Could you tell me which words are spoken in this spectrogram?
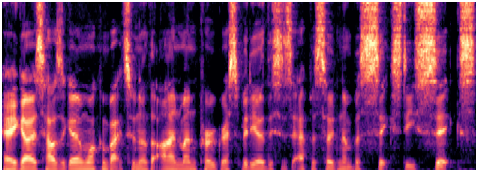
Hey guys, how's it going? Welcome back to another Ironman Progress video. This is episode number 66.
